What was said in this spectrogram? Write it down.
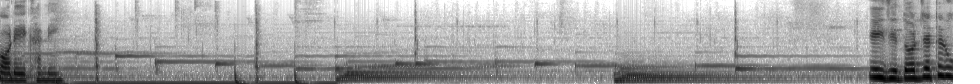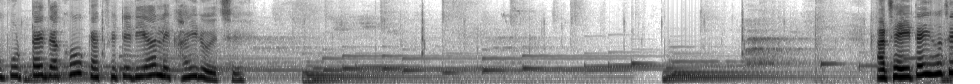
করে এখানেই। এই যে দরজাটার উপরটায় দেখো ক্যাফেটেরিয়া লেখাই রয়েছে। আচ্ছা এটাই হচ্ছে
